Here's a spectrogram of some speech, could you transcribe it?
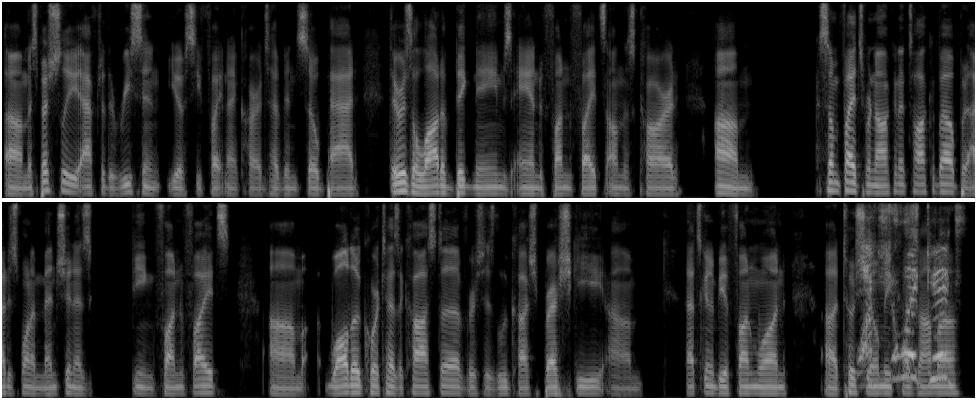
um, especially after the recent UFC Fight Night cards have been so bad. There is a lot of big names and fun fights on this card. Um, some fights we're not going to talk about, but I just want to mention as being fun fights. Um, Waldo Cortes-Acosta versus Lukasz Brzeski. Um, that's going to be a fun one. Uh, Toshiomi Kazama.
